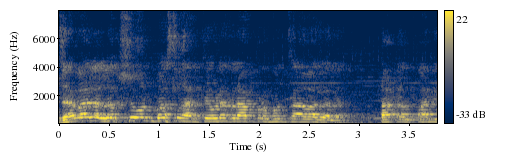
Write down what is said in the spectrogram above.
जेवायला लक्ष्मण बसला आणि तेवढ्यात रामप्रभूंचा आवाज आला. ताटाला पाणी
